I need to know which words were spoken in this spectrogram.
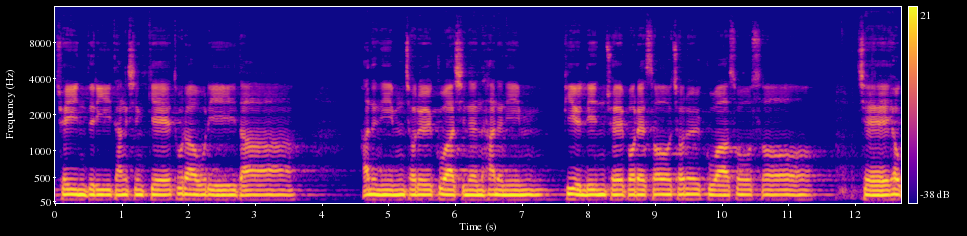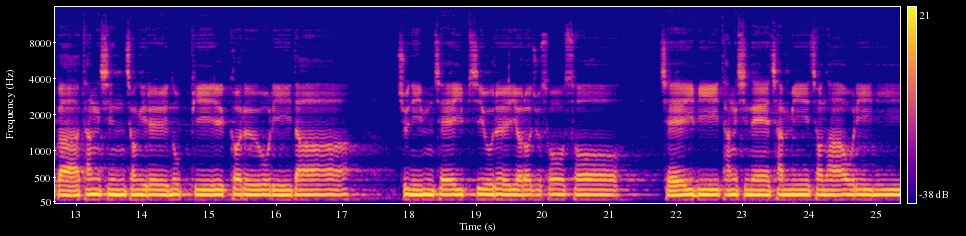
죄인들이 당신께 돌아오리이다. 하느님 저를 구하시는 하느님 비 흘린 죄벌에서 저를 구하소서. 제 혀가 당신 정의를 높이 일컬으오리이다. 주님 제 입시우를 열어주소서 제 입이 당신의 찬미 전하오리니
